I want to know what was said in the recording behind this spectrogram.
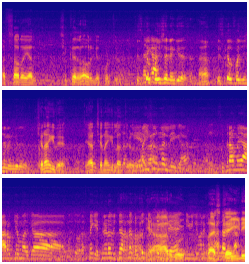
ಹತ್ತು ಸಾವಿರ ಯಾರು ಸಿಕ್ಕಾರಲ್ಲ ಅವ್ರಿಗೆ ಕೊಡ್ತೀವಿ. ಫಿಸಿಕಲ್ ಪೊಸಿಷನ್ ಹೆಂಗಿದೆ ಫಿಸಿಕಲ್ ಪೊಸಿಷನ್ ಹೆಂಗಿದೆ? ಚೆನ್ನಾಗಿದೆ. ಯಾರು ಚೆನ್ನಾಗಿಲ್ಲ ಅಂತ ಹೇಳಿದ್ರು. ಮೈಸೂರಿನಲ್ಲಿ ಈಗ ಸಿದ್ದರಾಮಯ್ಯ ಆರೋಗ್ಯ ಮಾರ್ಗ ಒಂದು ರಸ್ತೆಗೆ ಹೆಸರಿಡೋ ವಿಚಾರನ ದೊಡ್ಡ ಯಾರಿಗೂ ನೀವು ಇಲ್ಲಿವರೆಗೂ ರಾಷ್ಟ್ರ ಇಡೀ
